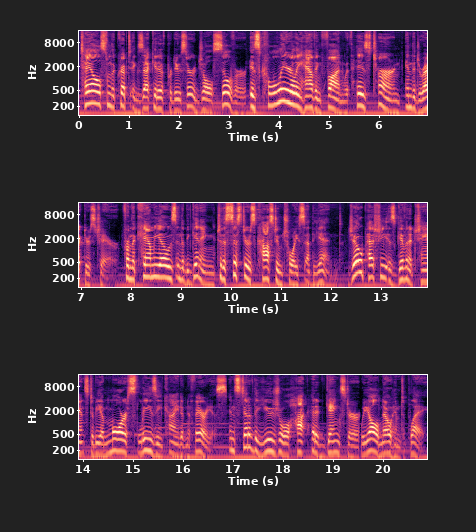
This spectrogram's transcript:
Tales from the Crypt executive producer Joel Silver is clearly having fun with his turn in the director's chair, from the cameos in the beginning to the sisters' costume choice at the end. Joe Pesci is given a chance to be a more sleazy kind of nefarious, instead of the usual hot headed gangster we all know him to play.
